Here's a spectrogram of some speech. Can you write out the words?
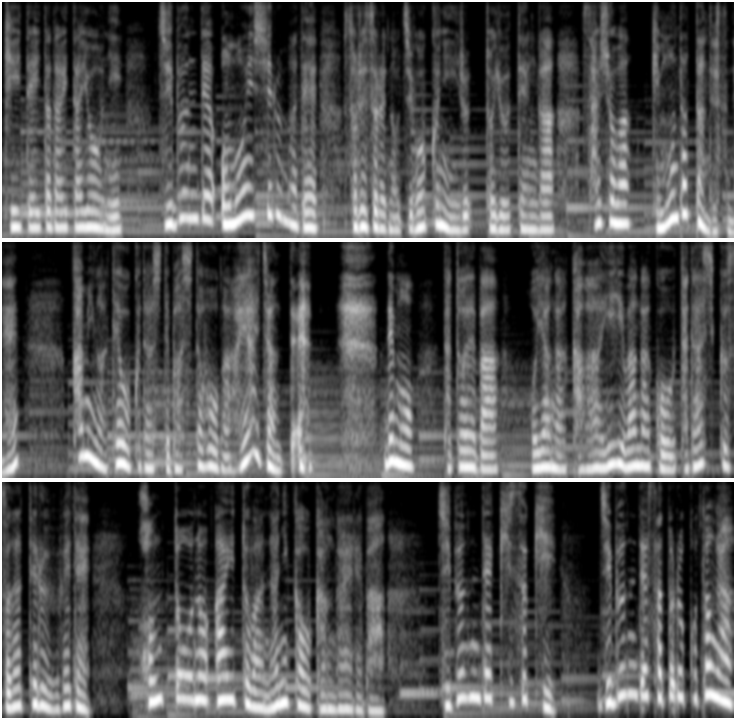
聞いていただいたように自分で思い知るまでそれぞれの地獄にいるという点が最初は疑問だったんですね。神が手を下して罰した方が早いじゃんって。でも例えば親が可愛い我が子を正しく育てる上で本当の愛とは何かを考えれば自分で気づき自分で悟ることが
